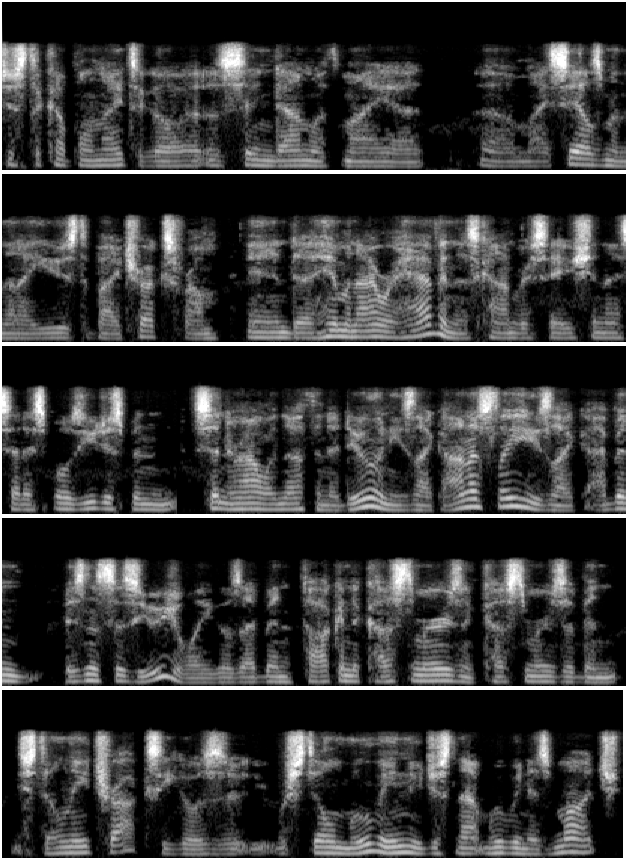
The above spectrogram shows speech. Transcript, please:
Just a couple of nights ago, I was sitting down with my uh, uh, my salesman that I use to buy trucks from, and uh, him and I were having this conversation. I said, "I suppose you just been sitting around with nothing to do." And he's like, "Honestly, he's like, I've been business as usual." He goes, "I've been talking to customers, and customers have been still need trucks." He goes, "We're still moving, you're just not moving as much.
